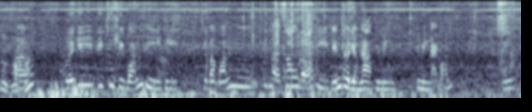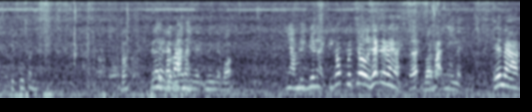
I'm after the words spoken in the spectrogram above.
ừ, À, với cái cái chu kỳ bón thì thì thì bà bón tức là sau đó thì đến thời điểm nào thì mình thì mình lại bón? Cái cái tu phân này. Vâng. Đến Đây, thời các điểm bạn nào này. thì mình, lại bón? Nhà mình đây này cái gốc nó chơi hết đây này. Đấy các bạn nhìn này thế là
